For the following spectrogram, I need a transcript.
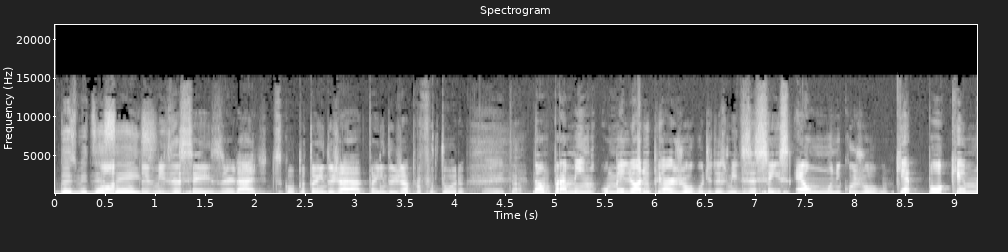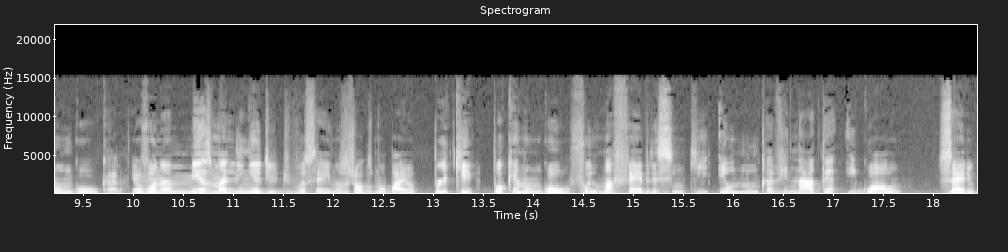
2016. Oh, 2016, verdade. Desculpa, tô indo já, tô indo já pro futuro. Eita. Não, pra mim, o melhor e o pior jogo de 2016 é um único jogo, que é Pokémon GO, cara. Eu vou na mesma linha de, de você aí nos jogos mobile. Por quê? Pokémon GO foi uma febre, assim, que eu nunca vi nada igual. Sério.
